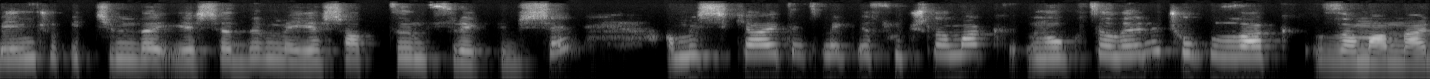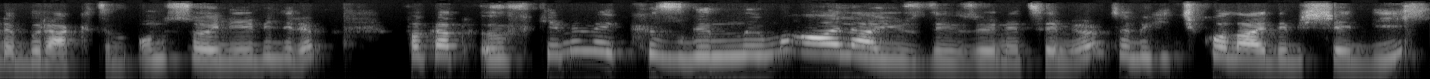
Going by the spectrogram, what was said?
Benim çok içimde yaşadığım ve yaşattığım sürekli bir şey. Ama şikayet etmek ve suçlamak noktalarını çok uzak zamanlarda bıraktım. Onu söyleyebilirim. Fakat öfkemi ve kızgınlığımı hala yüzde yüz yönetemiyorum. Tabii hiç kolay da bir şey değil.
